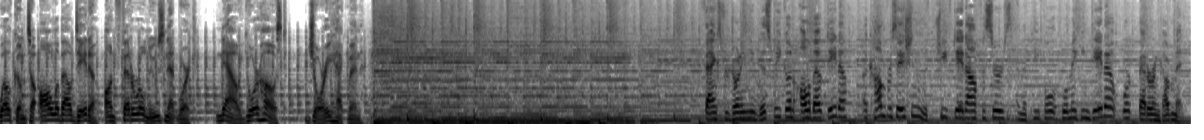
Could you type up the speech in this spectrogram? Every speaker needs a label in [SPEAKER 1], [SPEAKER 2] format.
[SPEAKER 1] Welcome to All About Data on Federal News Network. Now, your host, Jory Heckman.
[SPEAKER 2] Thanks for joining me this week on All About Data, a conversation with chief data officers and the people who are making data work better in government.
